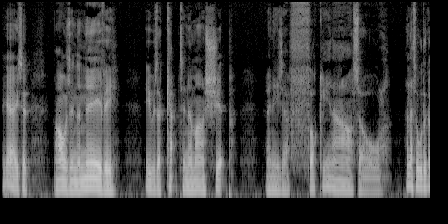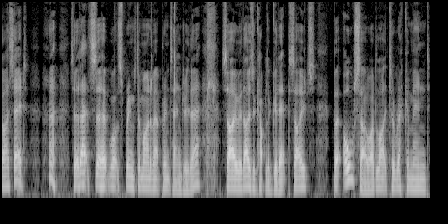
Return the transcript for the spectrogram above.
yeah. He said, I was in the Navy. He was a captain of my ship. And he's a fucking arsehole. And that's all the guy said. so that's uh, what springs to mind about Prince Andrew there. So those are a couple of good episodes. But also, I'd like to recommend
